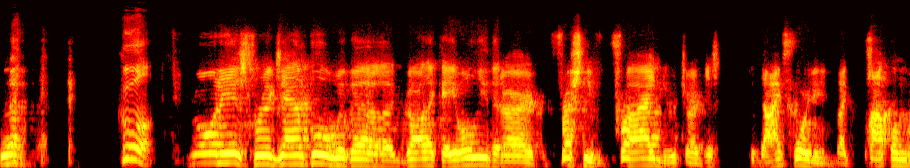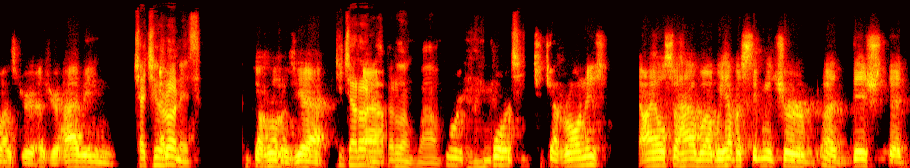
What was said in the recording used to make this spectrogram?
yeah. cool is, for example, with uh, garlic aioli that are freshly fried, which are just to die for. You like pop them as you're as you're having chicharrones. Chicharrones, yeah. Chicharrones, uh, perdón. Wow. Pork chicharrones. I also have a, we have a signature uh, dish that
